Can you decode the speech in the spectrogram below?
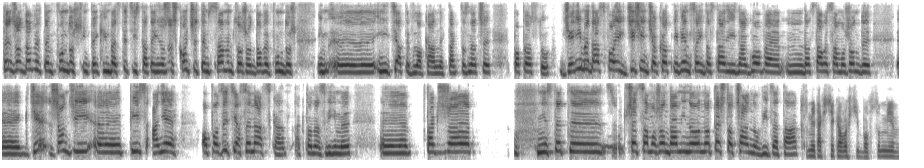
ten rządowy, ten fundusz in- tych inwestycji strategicznych skończy tym samym, co rządowy fundusz im, e, inicjatyw lokalnych. Tak? To znaczy po prostu dzielimy dla swoich dziesięciokrotnie więcej dostali na głowę, mm, dostały samorządy e, gdzie rządzi e, PiS, a nie opozycja senacka, tak to nazwijmy. Także niestety przed samorządami no, no też to czarno widzę, tak. W sumie tak z ciekawości, bo w sumie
